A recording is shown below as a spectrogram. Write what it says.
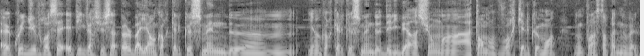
Euh, quid du procès Epic versus Apple Bah, il y a encore quelques semaines de, euh, délibération hein, à attendre, voire quelques mois. Donc pour l'instant, pas de nouvelles.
